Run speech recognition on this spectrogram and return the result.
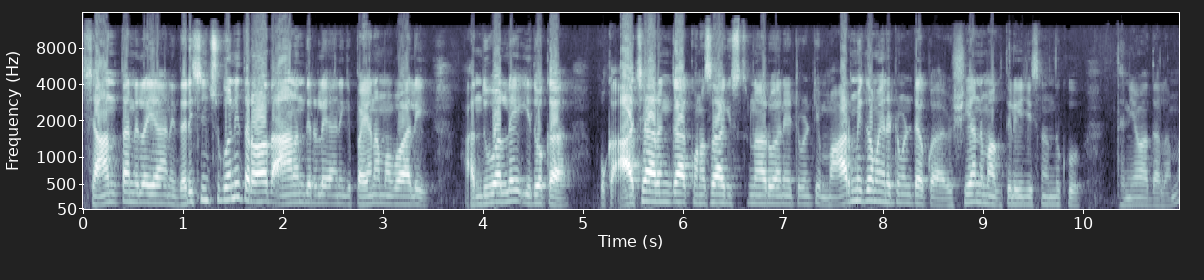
శాంత నిలయాన్ని దర్శించుకొని తర్వాత ఆనంద నిలయానికి పయనం అవ్వాలి. అందువల్లే ఇది ఒక ఒక ఆచారంగా కొనసాగిస్తున్నారు అనేటువంటి మార్మికమైనటువంటి ఒక విషయాన్ని మాకు తెలియజేసినందుకు ధన్యవాదాలమ్మ.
